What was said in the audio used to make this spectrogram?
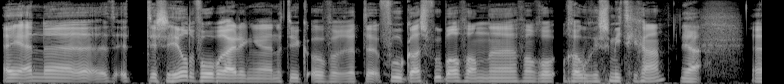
Hey, en eh, het, het is heel de voorbereiding eh, natuurlijk over het eh full gas voetbal van, eh van Ro Roger Smit gegaan. Ja. Eh,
